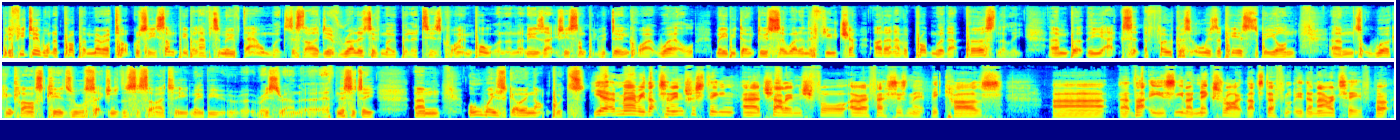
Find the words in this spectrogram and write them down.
but if you do want a proper meritocracy, some people have to move downwards. This idea of relative mobility is quite important, and that means actually some people are doing quite well, maybe don't do so well in the future. I don't have a problem with that personally, um, but the accent, the focus always appears to be on um, sort of working class kids or sections of the society, maybe race around uh, ethnicity, um, always going upwards. Yeah, and Mary, that's an interesting uh, challenge for OFS, isn't it? Because uh, uh, that is, you know, Nick's right. That's definitely the narrative. But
